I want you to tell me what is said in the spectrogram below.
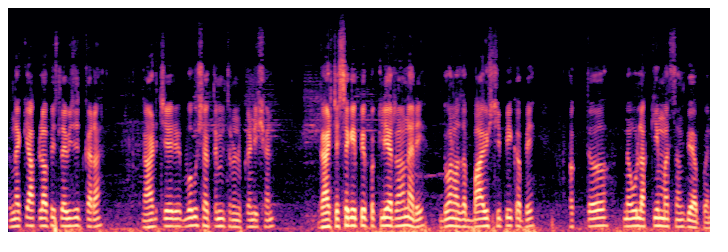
तर नक्की आपल्या ऑफिसला व्हिजिट करा. गाडीचे बघू शकता मित्रांनो कंडिशन गाडीचे सगळे पेपर क्लिअर राहणार आहे. दोन हजार बावीसची पिकअप आहे. फक्त नऊ लाख किंमत सांगतोय आपण.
